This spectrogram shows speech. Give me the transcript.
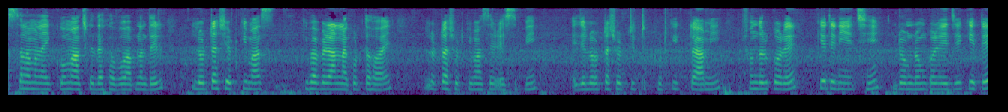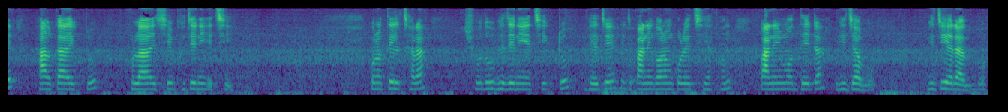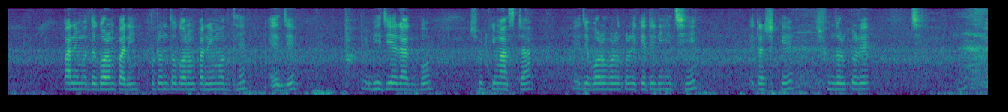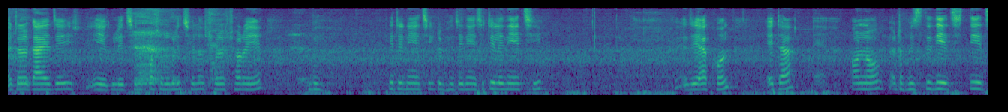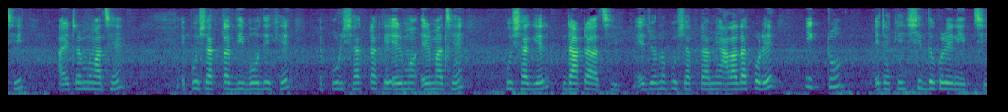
আসসালামু আলাইকুম, আজকে দেখাবো আপনাদের লোটা শুটকি মাছ কীভাবে রান্না করতে হয়। লোটা শুটকি মাছের রেসিপি এই যে লোটা শুটকি ফুটকিটা আমি সুন্দর করে কেটে নিয়েছি ডোম ডোম করে এই যে কেটে হালকা একটু খোলা এসে ভুজে নিয়েছি। কোনো তেল ছাড়া শুধু ভেজে নিয়েছি একটু, ভেজে এই যে পানি গরম করেছি এখন, পানির মধ্যে এটা ভিজাবো, ভিজিয়ে রাখব। পানির মধ্যে, গরম পানি, ফুটন্ত গরম পানির মধ্যে এই যে ভিজিয়ে রাখব শুটকি মাছটা। এই যে বড় বড় করে কেটে নিয়েছি। এটাকে সুন্দর করে এটার গায়ে যে ইয়েগুলি ছিল, পশমগুলি ছিল, সরে সরিয়ে কেটে নিয়েছি, একটু ভেজে নিয়েছি, টেলে নিয়েছি। যে এখন এটা অন্য এটা ভিজতে দিয়েছি দিয়েছি, আর এটার মাঝে পুঁই শাকটা দিব দেখে পুঁই শাকটাকে এর এর মাঝে পুঁই শাকের ডাটা আছে। এই জন্য পুঁই শাকটা আমি আলাদা করে একটু এটাকে সিদ্ধ করে নিচ্ছি।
